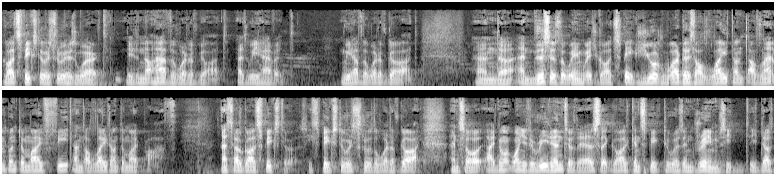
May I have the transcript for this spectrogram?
God speaks to us through His Word. They did not have the Word of God as we have it. We have the Word of God. And, uh, and this is the way in which God speaks. Your Word is a light unto, a lamp unto my feet and a light unto my path. That's how God speaks to us. He speaks to us through the Word of God. And so I don't want you to read into this that God can speak to us in dreams. He, he does.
